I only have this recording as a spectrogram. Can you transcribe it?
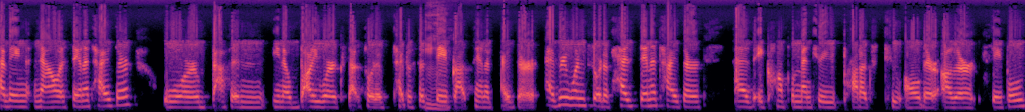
having now a sanitizer or Bath and you know Body Works, that sort of type of stuff. Mm-hmm. They've got sanitizer. Everyone sort of has sanitizer as a complementary product to all their other staples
